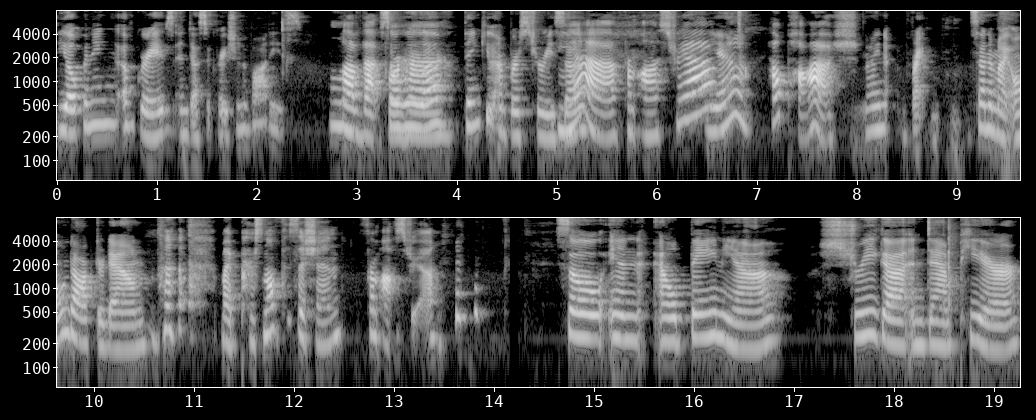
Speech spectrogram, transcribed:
the opening of graves and desecration of bodies. love that So for we her. love, thank you, Empress Teresa. Yeah, from Austria. Yeah, How posh. I know, right. Sending my own doctor down. My personal physician from Austria. So in Albania, Striga and Dhampir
